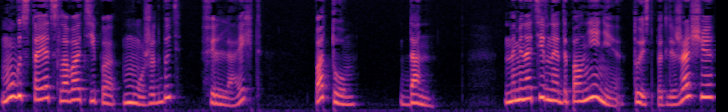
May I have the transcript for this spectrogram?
могут стоять слова типа «может быть», «vielleicht», «потом», «dann». Номинативное дополнение, то есть подлежащее,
